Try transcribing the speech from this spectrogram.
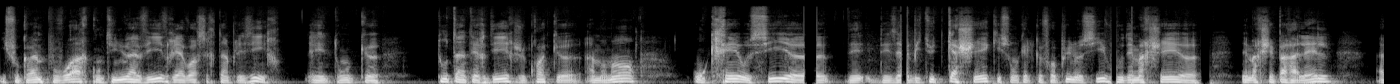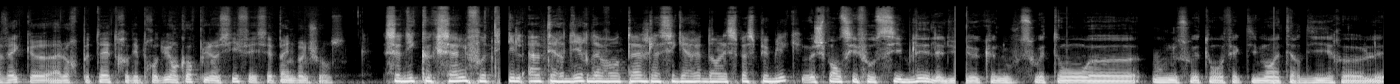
il faut quand même pouvoir continuer à vivre et avoir certains plaisirs. Et donc, euh, tout interdire, je crois qu'à un moment, on crée aussi euh, des, des, habitudes cachées qui sont quelquefois plus nocives ou des marchés, euh, des marchés parallèles avec alors peut-être des produits encore plus nocifs et c'est pas une bonne chose. Se dit Coxel, faut-il interdire davantage la cigarette dans l'espace public? Je pense qu'il faut cibler les lieux que nous souhaitons, euh, où nous souhaitons effectivement interdire euh, les,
